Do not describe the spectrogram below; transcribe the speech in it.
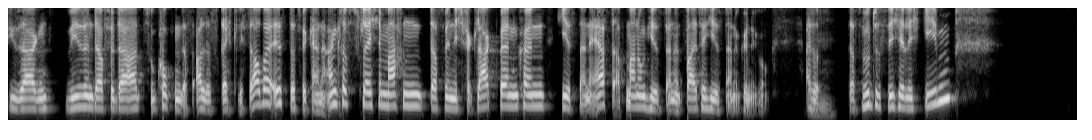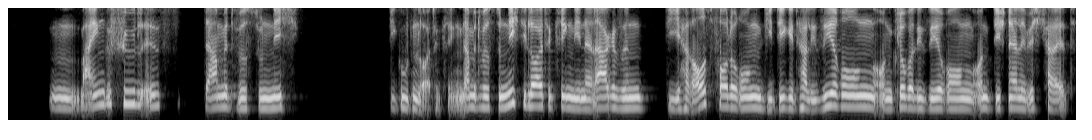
die sagen, wir sind dafür da, zu gucken, dass alles rechtlich sauber ist, dass wir keine Angriffsfläche machen, dass wir nicht verklagt werden können. Hier ist deine erste Abmahnung, hier ist deine zweite, hier ist deine Kündigung. Also Mhm. Das wird es sicherlich geben. Mein Gefühl ist, damit wirst du nicht die guten Leute kriegen. Damit wirst du nicht die Leute kriegen, die in der Lage sind, die Herausforderungen, die Digitalisierung und Globalisierung und die Schnelllebigkeit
